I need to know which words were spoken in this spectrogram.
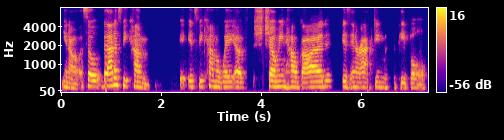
you know so that has become it's become a way of showing how god is interacting with the people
